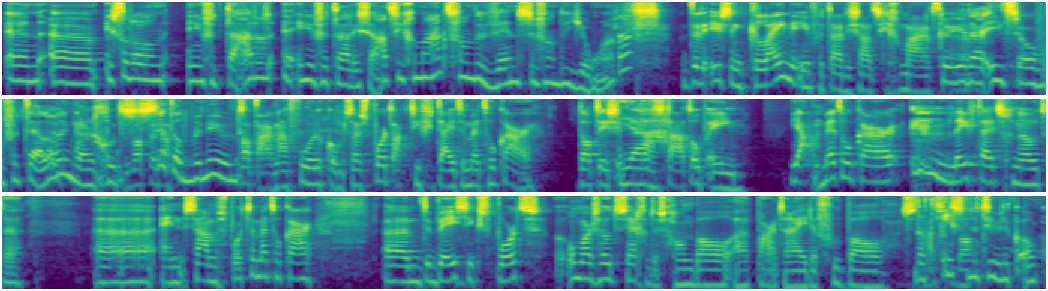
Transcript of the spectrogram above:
En uh, is er al een inventarisatie gemaakt van de wensen van de jongeren? Er is een kleine inventarisatie gemaakt. Kun je daar iets over vertellen? Ik ben goed, ontzettend wat benieuwd. Wat daar naar voren komt zijn sportactiviteiten met elkaar. Dat, is, ja. dat staat op één. Ja, met elkaar, leeftijdsgenoten uh, en samen sporten met elkaar. Uh, de basic sport, om maar zo te zeggen. Dus handbal, uh, paardrijden, voetbal, Dat is natuurlijk ook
